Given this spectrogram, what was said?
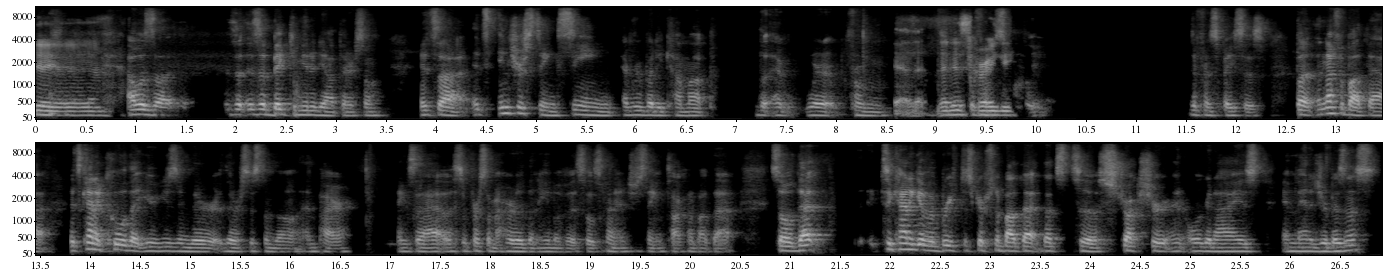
Yeah, yeah, yeah, yeah. I was uh it's a, it's a big community out there, so it's uh it's interesting seeing everybody come up the where from Yeah, that, that is crazy. different spaces. But enough about that. It's kind of cool that you're using their their system though, Empire. I, that's the first time I heard of the name of it, so it's kind of interesting talking about that. So that to kind of give a brief description about that, that's to structure and organize and manage your business.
